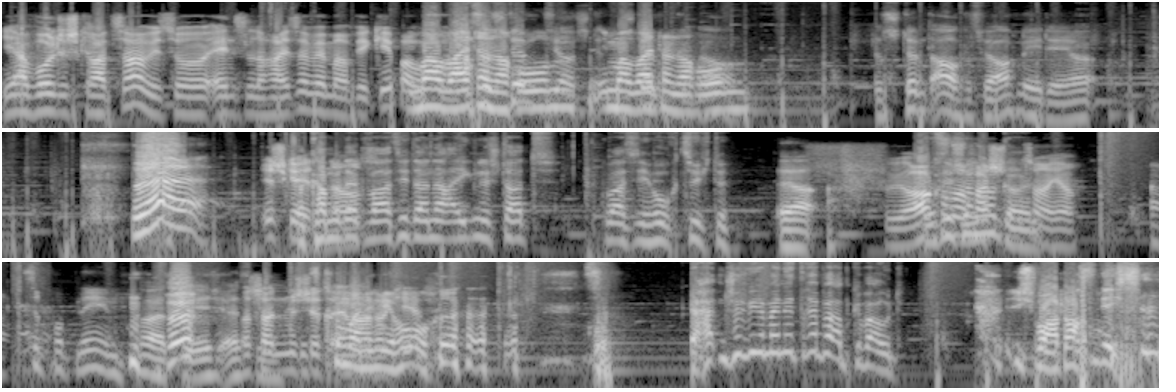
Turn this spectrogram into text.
ja, wollte ich gerade sagen, wieso einzelne Häuser, wenn man WG bauen Immer weiter Ach nach stimmt, oben, ja, stimmt, immer stimmt, weiter nach genau. oben. Das stimmt auch, das wäre auch eine Idee, ja. Äh! Ich Da gehe kann man da quasi deine eigene Stadt quasi hochzüchten. Ja, Ja, Das kann ist man schon sagen, ja. Das ist ein Problem. geh ich. Was hat mich Jetzt jetzt einmal hoch. Wir hatten schon wieder meine Treppe abgebaut. Ich war das nicht.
